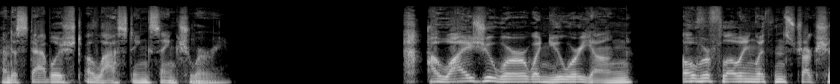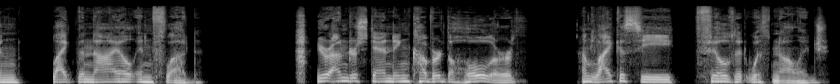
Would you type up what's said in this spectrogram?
and established a lasting sanctuary. How wise you were when you were young, overflowing with instruction like the Nile in flood. Your understanding covered the whole earth, and like a sea, filled it with knowledge.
